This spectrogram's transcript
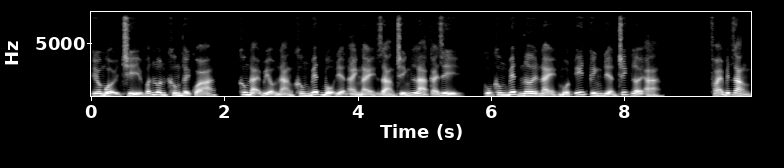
Tiêu mội chỉ vẫn luôn không thấy quá, không đại biểu nàng không biết bộ điện ảnh này giảng chính là cái gì, cũng không biết nơi này một ít kinh điển trích lời A. Phải biết rằng,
